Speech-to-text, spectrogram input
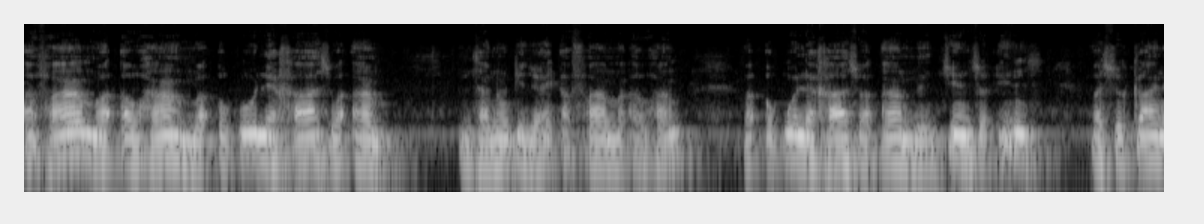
افہام و اوہام و اقول خاص و عام، انسانوں کی جو ہے افہام و اوہام و اقول خاص و عام جنس و انس و سکان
